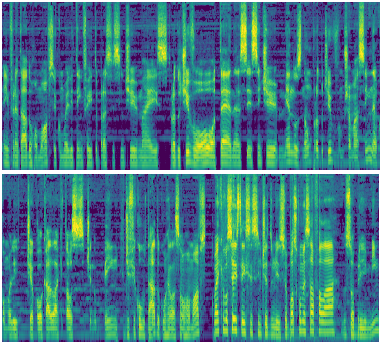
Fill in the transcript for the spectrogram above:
enfrentado o home office, como ele tem feito para se sentir mais produtivo ou até, né, se sentir menos não produtivo, vamos chamar assim, né, como ele tinha colocado lá que tava se sentindo bem dificultado com relação ao home office. Como é que vocês têm se sentido nisso? Eu posso começar a falar sobre mim,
